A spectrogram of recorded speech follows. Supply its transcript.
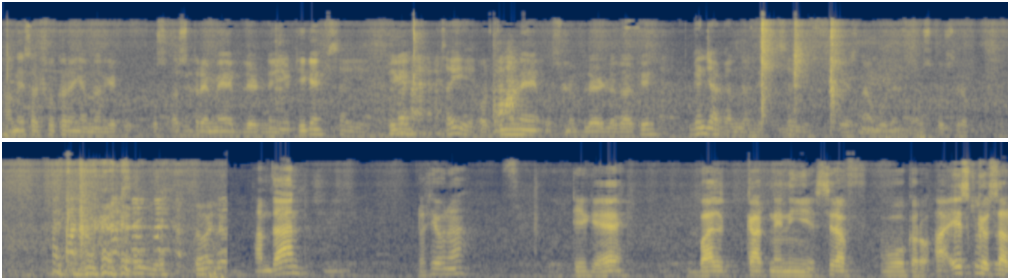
हम ऐसा शो करेंगे हमदान के उस अस्त्रे में ब्लेड नहीं है ठीक है? सही है। ठीक है? सही है। और तुमने उसमें ब्लेड लगा के गंजा करना है। सही है। केस ना बोले उसको सिर्फ़ हमदान। रखे हो ना? ठीक है। बाल काटने नहीं है सिर्फ़ वो करो। आ, इसको सर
